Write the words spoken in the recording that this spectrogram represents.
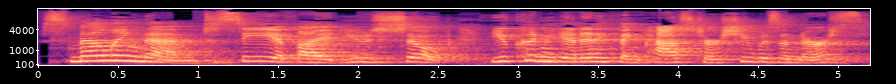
smelling them to see if I had used soap. You couldn't get anything past her. She was a nurse.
